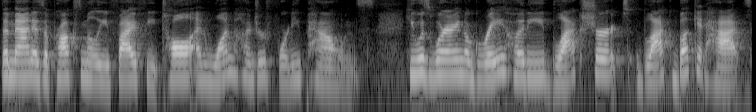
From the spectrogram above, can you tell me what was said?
The man is approximately 5 feet tall and 140 pounds. He was wearing a gray hoodie, black shirt, black bucket hat,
